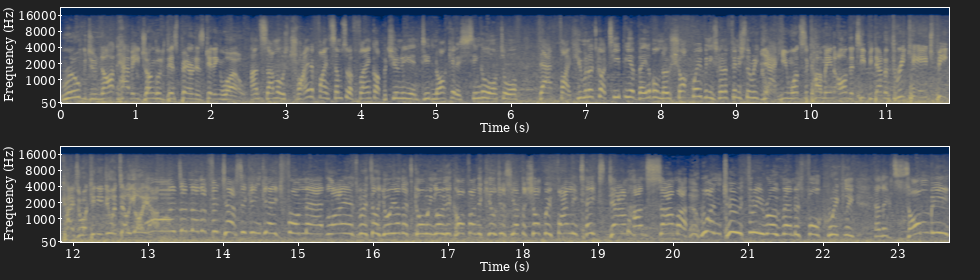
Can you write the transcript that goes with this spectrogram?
Rogue do not have a jungler. This Baron is getting low. Hans Sama was trying to find some sort of flank opportunity and did not get a single auto off that fight. Humanoid's got TP available, no shockwave, and he's going to finish the recall. Yeah, he wants to come in on the TP down to 3k HP. Kaiser, what can you do with Elyoya? Oh, it's another fantastic engage from Mad Lions, but it's Elyoya that's going low. They can't find the kill just yet. The shockwave finally takes down Hans Sama. One, two, three rogue members fall quickly, and the zombie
